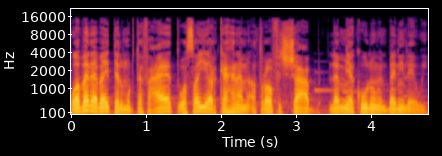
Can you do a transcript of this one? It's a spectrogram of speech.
وبنى بيت المرتفعات وصير كهنة من أطراف الشعب لم يكونوا من بني لاوي.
